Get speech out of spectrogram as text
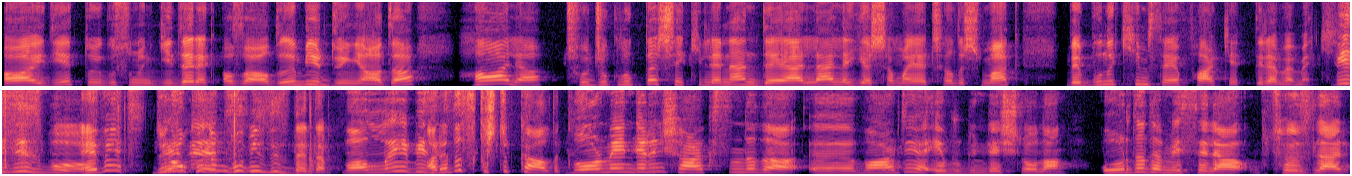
aidiyet duygusunun giderek azaldığı bir dünyada hala çocuklukta şekillenen değerlerle yaşamaya çalışmak ve bunu kimseye fark ettirememek. Biziz bu. Evet, dün Evet. okudum bu biziz dedim. Vallahi biz. Arada sıkıştık kaldık. Norm Ender'in şarkısında da e, vardı ya Ebru Gündeşli olan. Orada da mesela sözler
